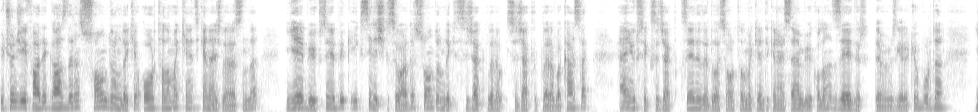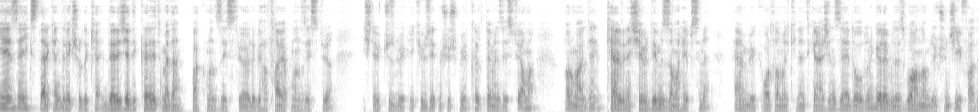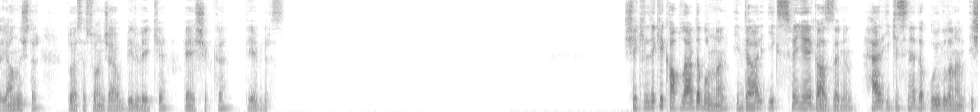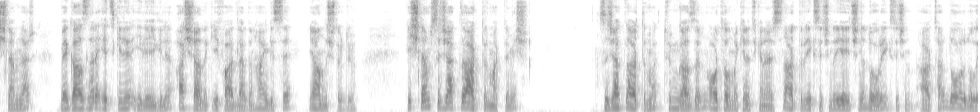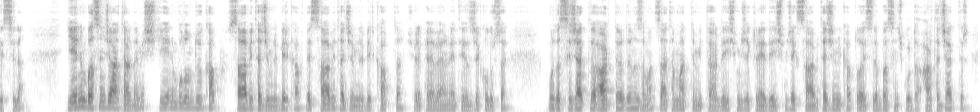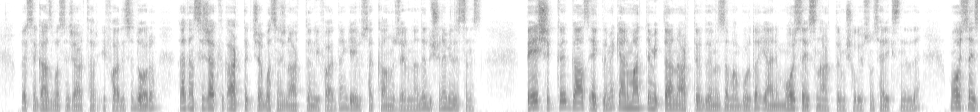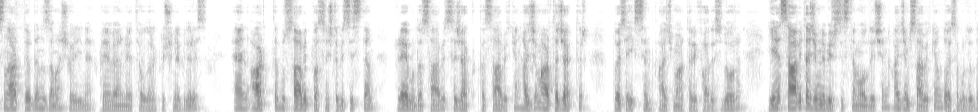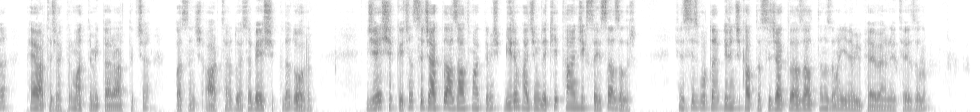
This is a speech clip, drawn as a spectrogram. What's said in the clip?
Üçüncü ifade gazların son durumdaki ortalama kinetik enerjiler arasında Y büyük Z büyük X ilişkisi vardır. Son durumdaki sıcaklıklara, sıcaklıklara bakarsak en yüksek sıcaklık Z'dedir. Dolayısıyla ortalama kinetik enerjisi en büyük olan Z'dir dememiz gerekiyor. Burada Y, Z, X derken direkt şurada derece dikkat etmeden bakmanızı istiyor. Öyle bir hata yapmanızı istiyor. İşte 300 büyük, 273 büyük, 40 demenizi istiyor ama normalde Kelvin'e çevirdiğimiz zaman hepsini en büyük ortalama kinetik enerjinin Z'de olduğunu görebiliriz. Bu anlamda üçüncü ifade yanlıştır. Dolayısıyla son cevabı 1 ve 2 B şıkkı diyebiliriz. Şekildeki kaplarda bulunan ideal X ve Y gazlarının her ikisine de uygulanan işlemler ve gazlara etkileri ile ilgili aşağıdaki ifadelerden hangisi yanlıştır diyor. İşlem sıcaklığı arttırmak demiş. Sıcaklığı arttırmak tüm gazların ortalama kinetik enerjisini arttırır. X için de Y için de doğru. X için artar. Doğru dolayısıyla. Y'nin basıncı artar demiş. Y'nin bulunduğu kap sabit hacimli bir kap ve sabit hacimli bir kapta şöyle P ve NRT yazacak olursak burada sıcaklığı arttırdığınız zaman zaten madde miktarı değişmeyecek. R değişmeyecek. Sabit hacimli kap dolayısıyla basınç burada artacaktır. Dolayısıyla gaz basıncı artar ifadesi doğru. Zaten sıcaklık arttıkça basıncın arttığını ifadeden Gay-Lussac kanun üzerinden de düşünebilirsiniz. B şıkkı gaz eklemek. Yani madde miktarını arttırdığınız zaman burada yani mol sayısını arttırmış oluyorsunuz her ikisinde de. Mol sayısını arttırdığınız zaman şöyle yine P ve NRT olarak düşünebiliriz. N arttı. Bu sabit basınçlı bir sistem. R burada sabit. Sıcaklıkta sabitken hacim artacaktır. Dolayısıyla X'in hacmi artar ifadesi doğru. Y sabit hacimli bir sistem olduğu için hacim sabitken dolayısıyla burada da P artacaktır. Madde miktarı arttıkça basınç artar. Dolayısıyla B şıkkı da doğru. C şıkkı için sıcaklığı azaltmak demiş. Birim hacimdeki tanecik sayısı azalır. Şimdi siz burada birinci kapta sıcaklığı azalttığınız zaman yine bir P ve NT yazalım.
